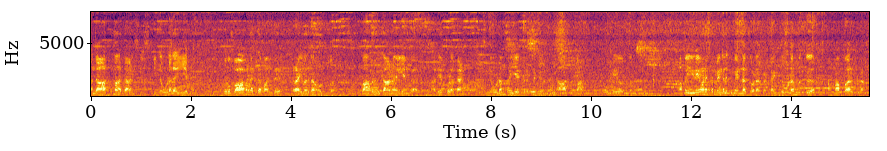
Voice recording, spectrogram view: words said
அந்த ஆத்மா தான் இந்த உடலை இயக்கும். ஒரு வாகனத்தை வந்து டிரைவர் தான் ஓட்டுவார். வாகனம் தானே இயங்காது. அதே போல தான் இந்த உடம்பை இயக்குறதுக்கு வந்து இந்த ஆத்மா தேவைப்படுறாரு அப்போ இறைவனுக்கும் எங்களுக்கும் என்ன தொடர்புண்டா இந்த உடம்புக்கு அம்மா அப்பா இருக்கிறாங்க.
